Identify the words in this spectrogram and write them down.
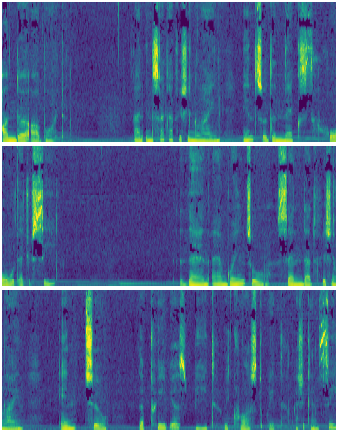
under our board and insert that fishing line into the next hole that you see. Then I am going to send that fishing line into the previous bead we crossed with as you can see.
